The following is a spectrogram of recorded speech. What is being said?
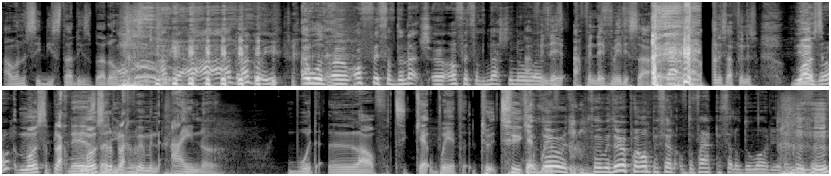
I want to see these studies, but I don't. okay, I, I, I, I got you. It was uh, Office of the Nat- uh, Office of National. I Uh, think, they, I think they've made this up. Honestly, I think this, most bro. most of the black There's most of the black bro. women I know would love to get with to to so get with. zero, so zero point one percent of the five percent of the world. You know, Mhm.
